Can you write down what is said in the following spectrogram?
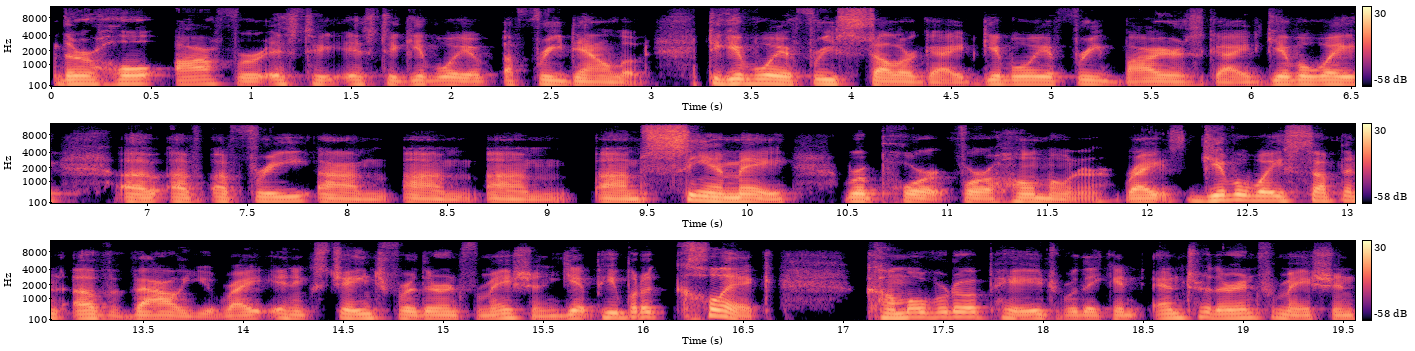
their whole offer is to is to give away a, a, free download to give away a free seller guide give away a free buyer's guide give away a, a, a free um, um, um, um, cma report for a homeowner right? Give away something of value right in exchange for their information. Get people to click come over to a page where they can enter their information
